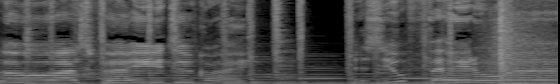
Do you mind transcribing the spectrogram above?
Blue eyes fade to gray as you fade away.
